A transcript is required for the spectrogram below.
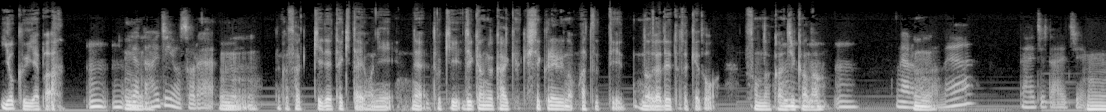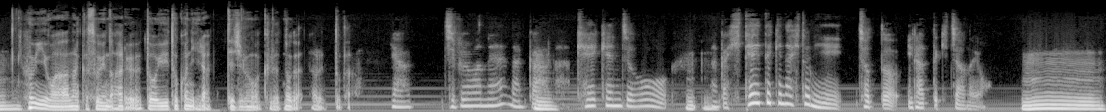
よく言えば、うんうん。いや、うん大事よ、それ。うん。なんかさっき出てきたように、ね、時、時間が解決してくれるのを待つっていうのが出てたけど、そんな感じかな。うんうんうんなるほどね。大事大事。うん。ふみはなんかそういうのある？どういうとこにイラって自分は来るのがあるとか。いや、自分はね、なんか、うん。経験上、うんうんなんか否定的な人にちょっとイラってきちゃうのよ。うーん。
